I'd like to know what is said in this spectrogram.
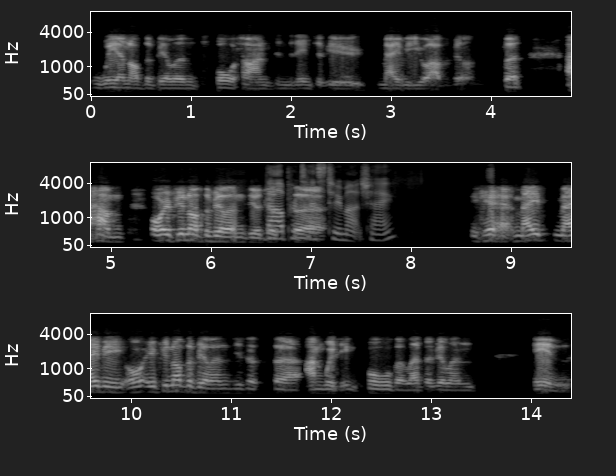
we are not the villains four times in an interview, maybe you are the villain. But um, or if you're not the villains, you're They'll just protest too much, hey? Yeah, maybe, maybe, or if you're not the villains, you're just the unwitting fool that let the villains in.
